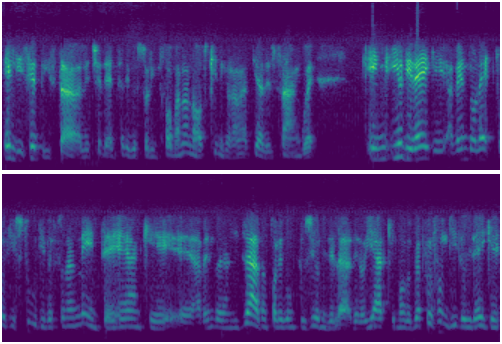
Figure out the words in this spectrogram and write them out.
e lì si è vista l'eccedenza di questo linfoma non Hodgkin, che è una malattia del sangue e io direi che avendo letto gli studi personalmente e anche eh, avendo analizzato un po' le conclusioni della, dello IARC in modo più approfondito, direi che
